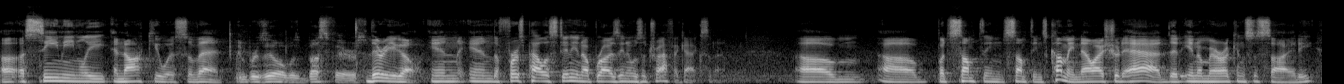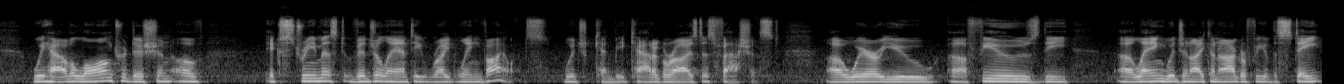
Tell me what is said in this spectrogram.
uh, a seemingly innocuous event. In Brazil, it was bus fares. There you go. In, in the first Palestinian uprising, it was a traffic accident. Um, uh, but something, something's coming. Now, I should add that in American society, we have a long tradition of extremist, vigilante, right wing violence, which can be categorized as fascist, uh, where you uh, fuse the uh, language and iconography of the state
